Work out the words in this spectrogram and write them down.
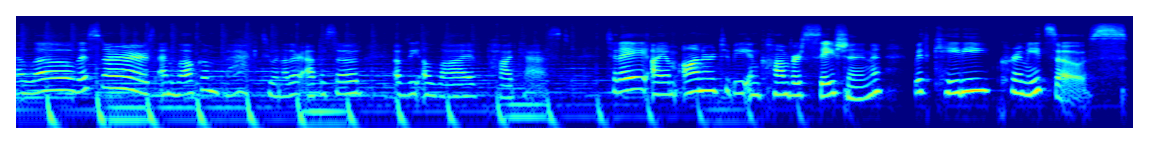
Hello, listeners, and welcome back to another episode of the Alive podcast. Today, I am honored to be in conversation with Katie Krimitsos.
